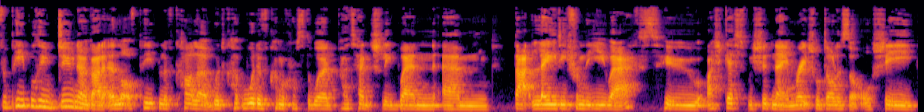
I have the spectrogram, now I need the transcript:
for people who do know about it, a lot of people of color would would have come across the word potentially when um, that lady from the US, who I guess we should name Rachel Dolezal, she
